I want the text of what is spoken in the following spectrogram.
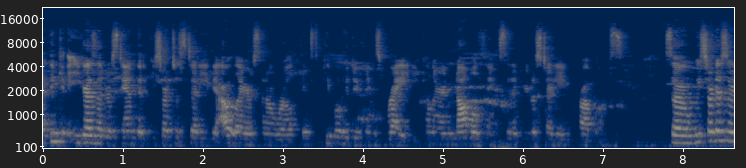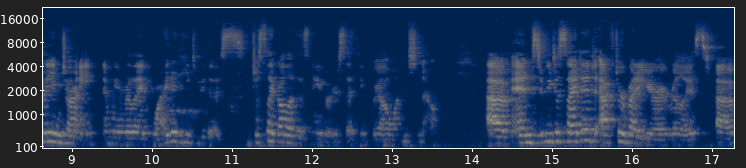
I think you guys understand that if you start to study the outliers in our world, things, people who do things right, you can learn novel things than if you're just studying problems. So we started studying Johnny, and we were like, why did he do this? Just like all of his neighbors, I think we all wanted to know. Um, and so we decided after about a year, I realized um,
